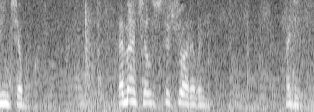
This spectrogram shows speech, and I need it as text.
Bin çabuk. Hemen çalıştır şu arabayı. Hadi.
